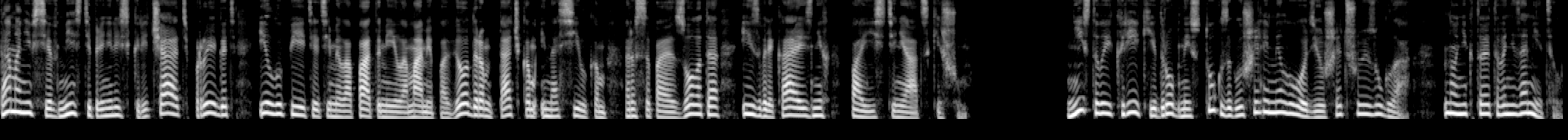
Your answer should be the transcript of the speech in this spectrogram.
Там они все вместе принялись кричать, прыгать и лупить этими лопатами и ломами по ведрам, тачкам и носилкам, рассыпая золото и извлекая из них поистине адский шум. Нистовые крики и дробный стук заглушили мелодию, шедшую из угла, но никто этого не заметил.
